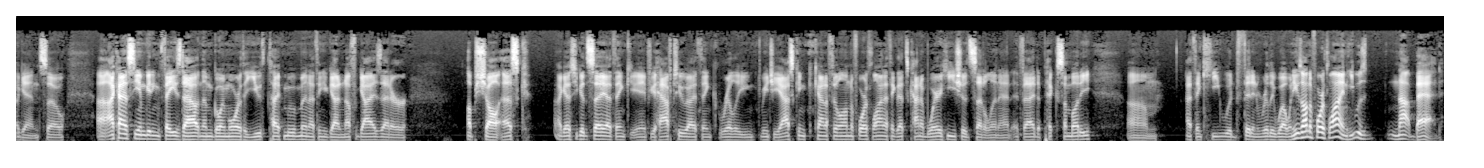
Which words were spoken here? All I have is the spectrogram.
again. So uh, I kind of see him getting phased out and them going more with a youth type movement. I think you've got enough guys that are Upshall esque. I guess you could say. I think if you have to, I think really Dmitrij Jaskin can kind of fill on the fourth line. I think that's kind of where he should settle in at. If I had to pick somebody, um, I think he would fit in really well. When he was on the fourth line, he was not bad.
